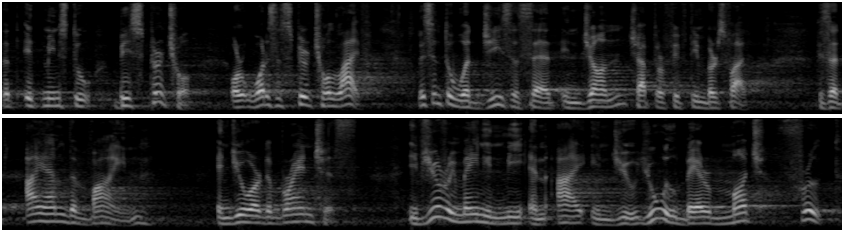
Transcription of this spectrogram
that it means to be spiritual? Or what is a spiritual life? Listen to what Jesus said in John chapter 15, verse 5. He said, I am the vine and you are the branches. If you remain in me and I in you, you will bear much fruit.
